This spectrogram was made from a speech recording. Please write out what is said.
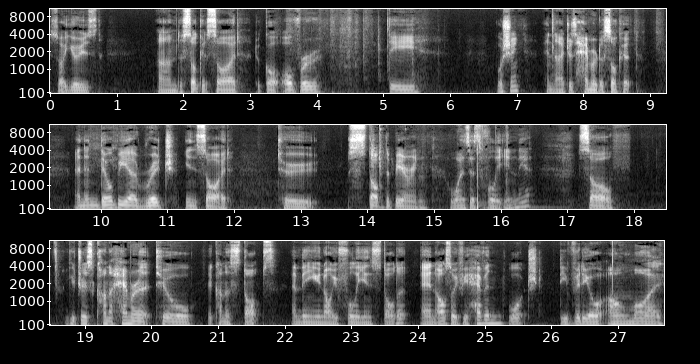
so I used um, the socket side to go over the bushing and I just hammer the socket. And then there will be a ridge inside to stop the bearing once it's fully in there. So you just kind of hammer it till it kind of stops and then you know you fully installed it. And also if you haven't watched the video on my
